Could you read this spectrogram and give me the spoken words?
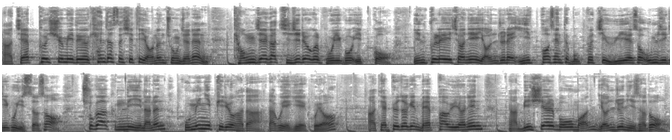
아, 제프 슈미드 캔자스시티 연은 총재는 경제가 지지력을 보이고 있고 인플레이션이 연준의 2% 목표치 위에서 움직이고 있어서 추가 금리 인하는 고민이 필요하다라고 얘기했고요. 아, 대표적인 매파 위원인 아, 미셸 보우먼 연준 이사도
